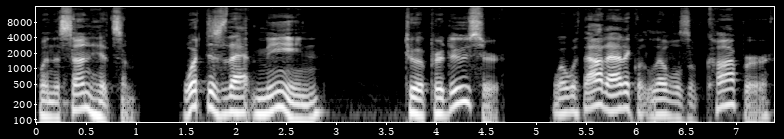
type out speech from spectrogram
when the sun hits them what does that mean to a producer? Well without adequate levels of copper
